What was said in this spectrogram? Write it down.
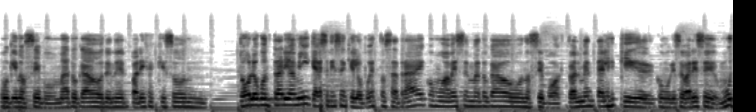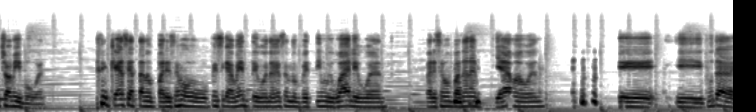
como que no sé, pues me ha tocado tener parejas que son todo lo contrario a mí, que a veces dicen que lo opuesto se atrae, como a veces me ha tocado, no sé, pues actualmente alguien que como que se parece mucho a mí, pues, weón. que hace hasta nos parecemos físicamente, weón, a veces nos vestimos iguales, weón. Parecemos banana en pijama, weón. Eh, y puta,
